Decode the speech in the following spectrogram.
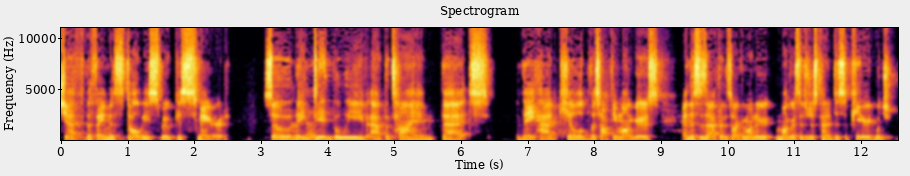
Gef, the famous Dalby spook, is snared. So Oh, they did believe at the time that they had killed the talking mongoose. And this is after the talking mongoose had just kind of disappeared, which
